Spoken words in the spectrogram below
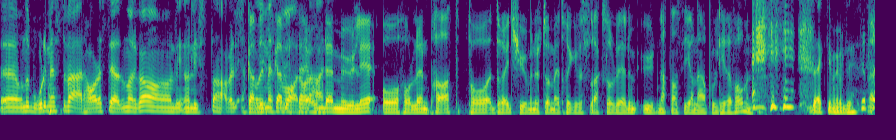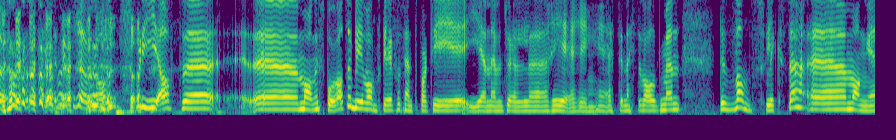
Eh, om du bor det mest værharde stedet i Norge, og Lista er vel et Skal av vi, de mest skal vi se om det er mulig å holde en prat på drøyt 20 minutter med Trygve Slagsvold Vedum uten at han sier nærpolitireformen? Det er ikke mulig. Jeg skal prøve nå. Fordi at uh, mange spår jo at det blir vanskelig for Senterpartiet i en eventuell eh, regjering etter neste valg. Men det vanskeligste uh, mange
